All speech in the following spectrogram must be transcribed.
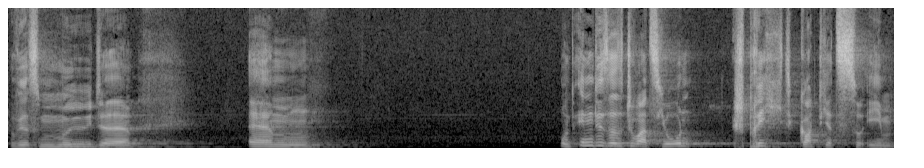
du wirst müde. Ähm Und in dieser Situation spricht Gott jetzt zu ihm.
